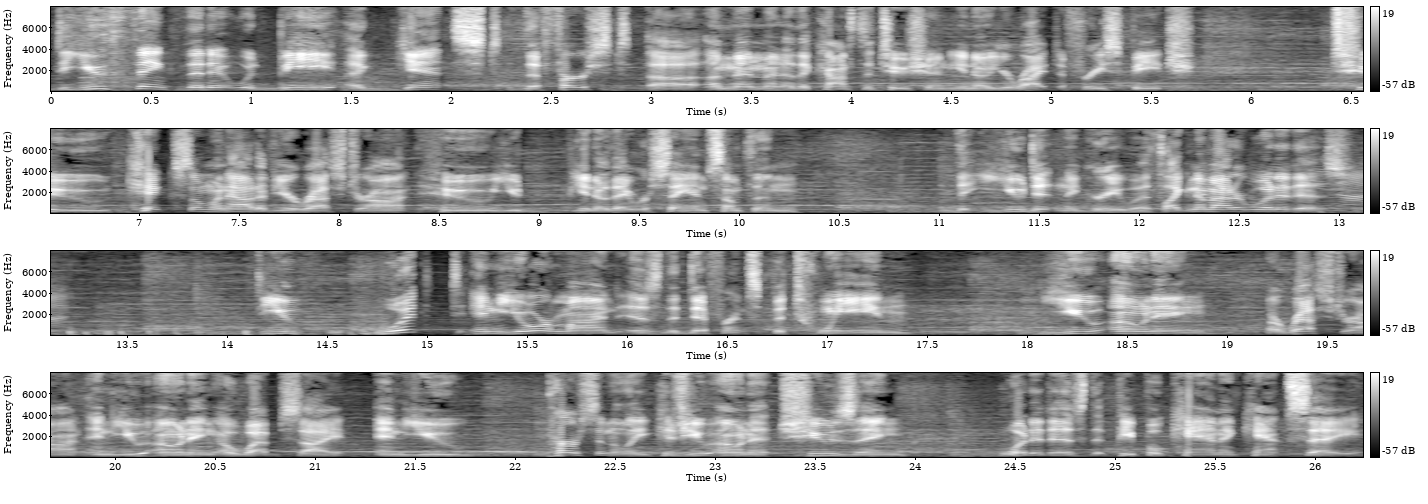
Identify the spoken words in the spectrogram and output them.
Do you think that it would be against the First uh, Amendment of the Constitution? You know, your right to free speech, to kick someone out of your restaurant who you you know they were saying something that you didn't agree with, like no matter what it is. Do you what in your mind is the difference between you owning a restaurant and you owning a website and you personally, because you own it, choosing what it is that people can and can't say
